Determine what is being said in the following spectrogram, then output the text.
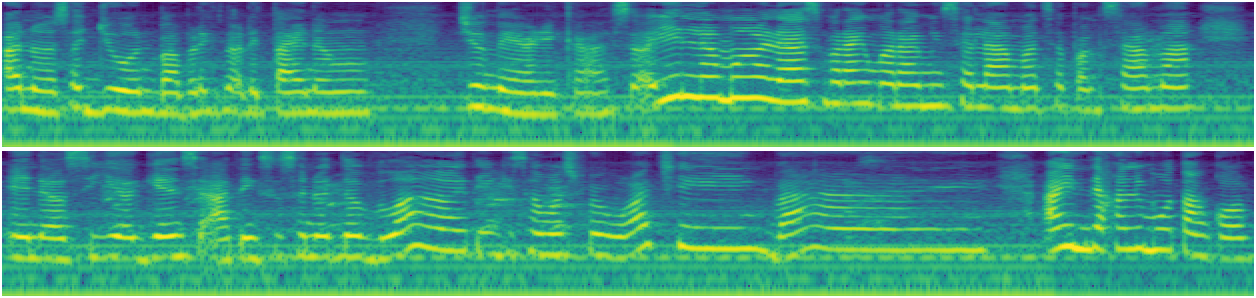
ano sa June, babalik na ulit tayo ng Jumerica. So, ayun lang mga last. Maraming maraming salamat sa pagsama. And I'll see you again sa ating susunod na vlog. Thank you so much for watching. Bye! Ay, hindi nakalimutan ko.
